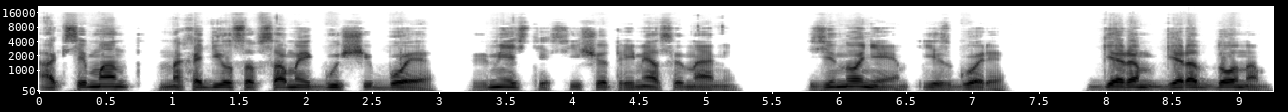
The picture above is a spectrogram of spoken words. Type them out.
Оксимант находился в самой гуще боя вместе с еще тремя сынами. Зенонием из горя, Гером Геродоном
